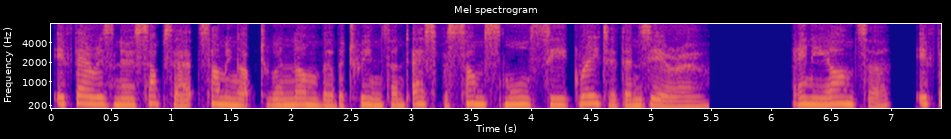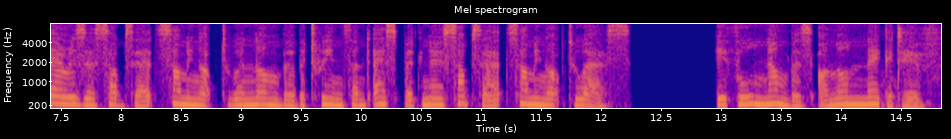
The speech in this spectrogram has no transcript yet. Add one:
if there is no subset summing up to a number between s and s for some small c greater than 0. Any answer, if there is a subset summing up to a number between s and s but no subset summing up to s. If all numbers are non-negative,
